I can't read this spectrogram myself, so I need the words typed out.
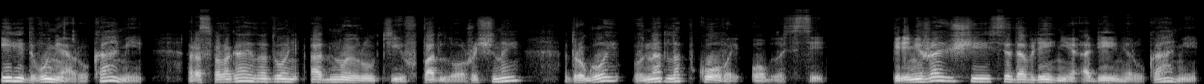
или двумя руками, располагая ладонь одной руки в подложечной, другой в надлобковой области. Перемежающееся давление обеими руками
